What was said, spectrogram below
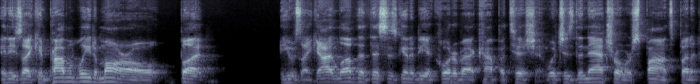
and he's like and probably tomorrow but he was like, I love that this is going to be a quarterback competition, which is the natural response. But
